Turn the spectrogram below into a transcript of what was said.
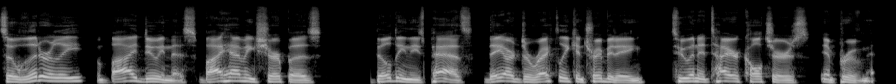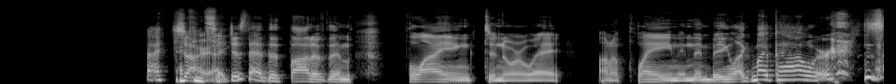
So literally by doing this, by having Sherpas building these paths, they are directly contributing to an entire culture's improvement. I'm sorry, I insane. just had the thought of them flying to Norway on a plane and then being like, "My powers."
